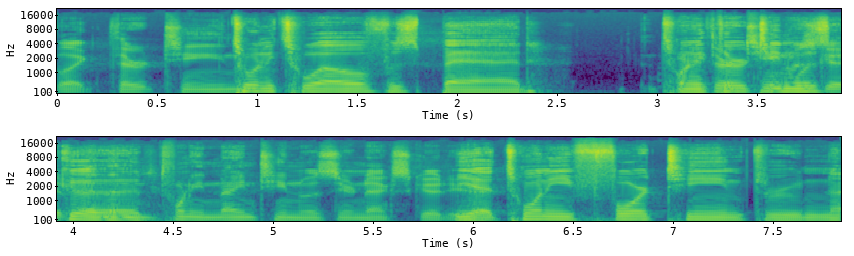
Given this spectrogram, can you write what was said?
like 13 2012 was bad 2013 was And then good. 2019 was your next good year. yeah 2014 through ni-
